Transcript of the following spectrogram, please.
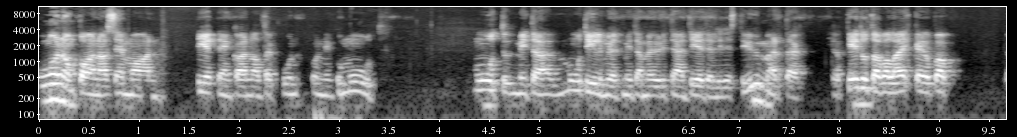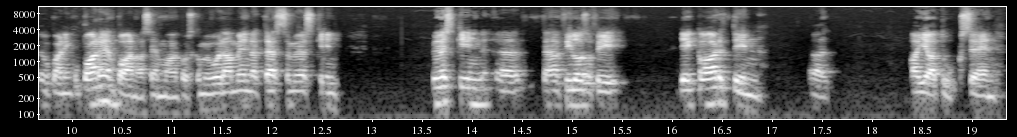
huonompaan asemaan tieteen kannalta kuin, kuin, niin kuin muut, muut, mitä, muut ilmiöt, mitä me yritetään tieteellisesti ymmärtää. Ja tietyllä tavalla ehkä jopa, jopa niin kuin parempaan asemaan, koska me voidaan mennä tässä myöskin myöskin äh, tähän filosofi Descartin äh, ajatukseen,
